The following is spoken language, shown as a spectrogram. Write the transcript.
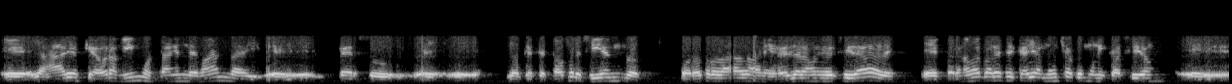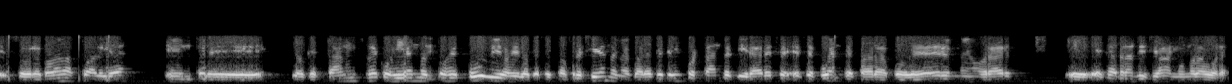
eh, las áreas que ahora mismo están en demanda y eh, versus eh, lo que se está ofreciendo por otro lado a nivel de las universidades, pero no me parece que haya mucha comunicación, sobre todo en la actualidad, entre lo que están recogiendo estos estudios y lo que se está ofreciendo, me parece que es importante tirar ese, ese puente para poder mejorar esa transición al mundo laboral.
